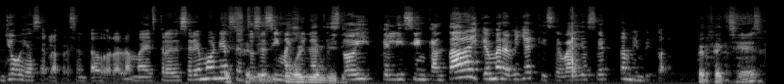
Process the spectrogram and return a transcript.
yo voy a ser la presentadora, la maestra de ceremonias. Entonces, Excelente, imagínate, estoy feliz y encantada y qué maravilla que se vaya a hacer también virtual. Perfecto. Así es.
